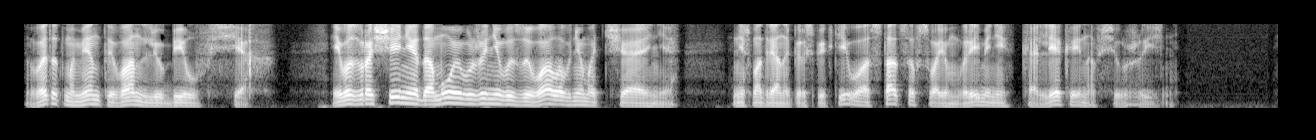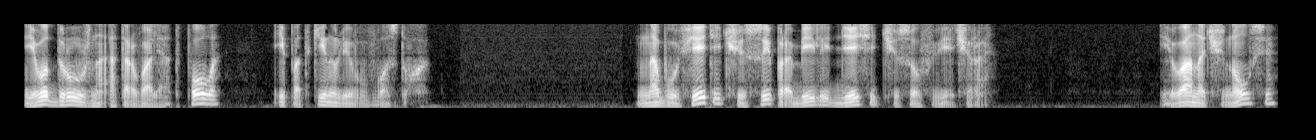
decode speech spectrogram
В этот момент Иван любил всех. И возвращение домой уже не вызывало в нем отчаяния несмотря на перспективу остаться в своем времени калекой на всю жизнь. Его дружно оторвали от пола и подкинули в воздух. На буфете часы пробили десять часов вечера. Иван очнулся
